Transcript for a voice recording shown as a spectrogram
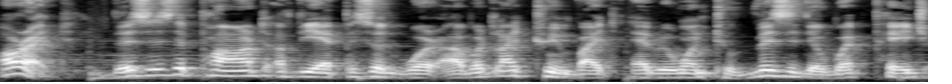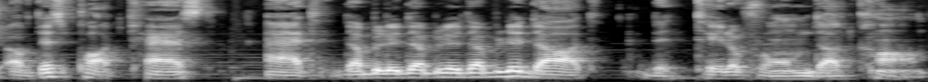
Alright, this is the part of the episode where I would like to invite everyone to visit the webpage of this podcast at www.thetaleofrome.com.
